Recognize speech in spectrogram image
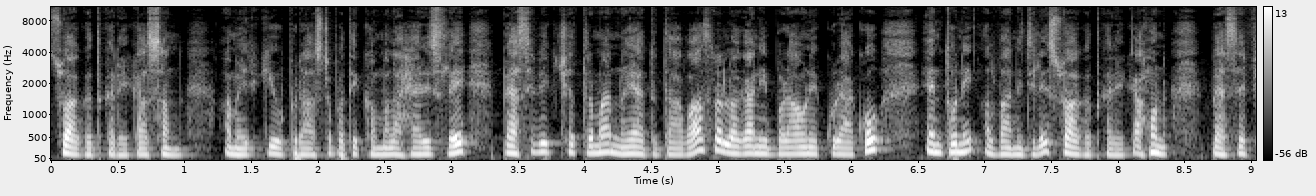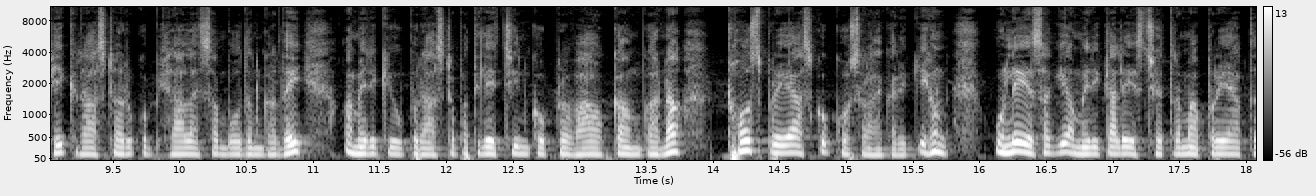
स्वागत गरेका छन्। अमेरिकी उपराष्ट्रपति कमला ह्यारिसले पेसिफिक क्षेत्रमा नयाँ दूतावास र लगानी बढाउने कुराको एन्थोनी अल्बानिजीले स्वागत गरेका हुन्। पेसिफिक राष्ट्रहरूको भेलालाई सम्बोधन गर्दै अमेरिकी उपराष्ट्रपतिले चीनको प्रभाव कम गर्न ठोस प्रयासको घोषणा गरेकी हुन् उनले यसअघि अमेरिकाले यस क्षेत्रमा पर्याप्त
